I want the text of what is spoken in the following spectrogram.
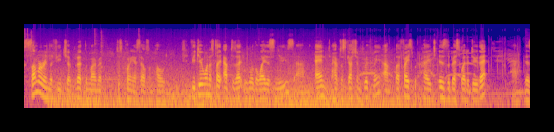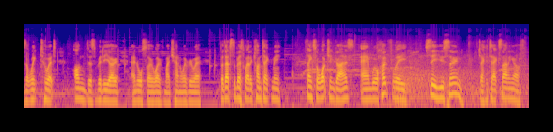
somewhere in the future, but at the moment, just putting ourselves on hold. If you do want to stay up to date with all the latest news um, and have discussions with me, um, my Facebook page is the best way to do that. Um, there's a link to it on this video and also over my channel everywhere. But that's the best way to contact me. Thanks for watching guys, and we'll hopefully see you soon. Jack Attack signing off.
